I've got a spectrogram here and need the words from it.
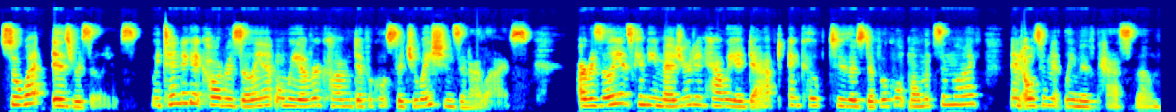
So, what is resilience? We tend to get called resilient when we overcome difficult situations in our lives. Our resilience can be measured in how we adapt and cope to those difficult moments in life and ultimately move past them.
